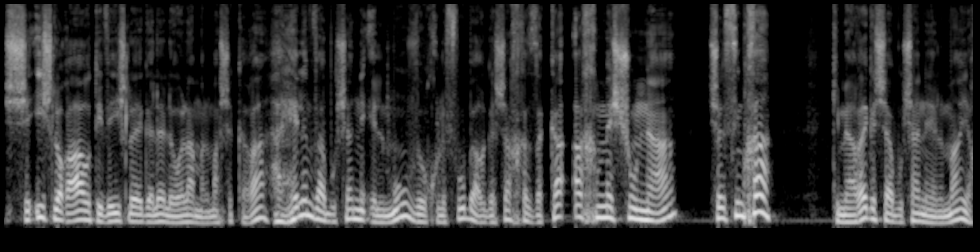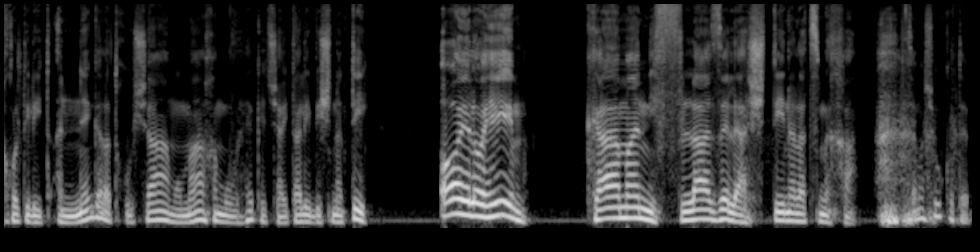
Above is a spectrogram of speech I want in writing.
שאיש לא ראה אותי ואיש לא יגלה לעולם על מה שקרה, ההלם והבושה נעלמו והוחלפו בהרגשה חזקה אך משונה של שמחה. כי מהרגע שהבושה נעלמה, יכולתי להתענג על התחושה העמומה המובהקת שהייתה לי בשנתי. או אלוהים, כמה נפלא זה להשתין על עצמך. זה מה שהוא כותב.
